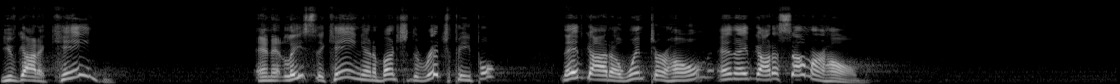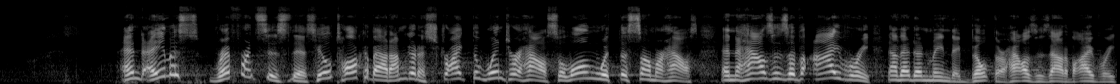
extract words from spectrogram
you've got a king. And at least the king and a bunch of the rich people, they've got a winter home and they've got a summer home. And Amos references this. He'll talk about, I'm going to strike the winter house along with the summer house and the houses of ivory. Now, that doesn't mean they built their houses out of ivory.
